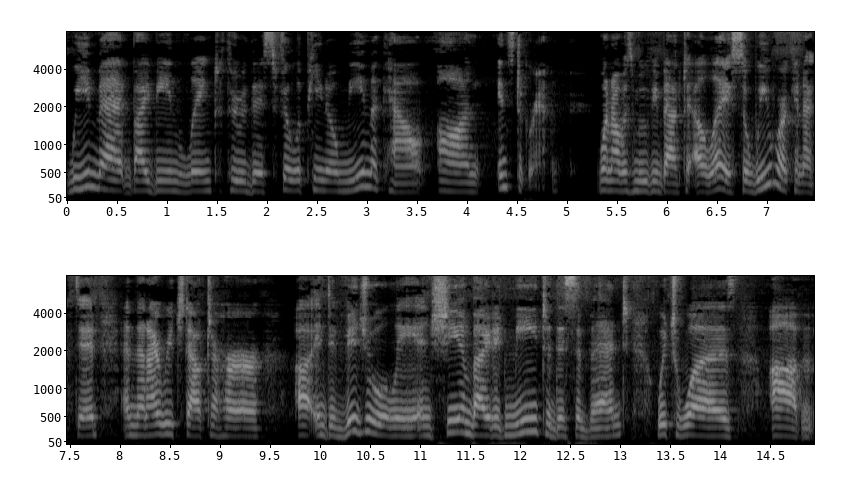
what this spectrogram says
We met by being linked through this Filipino meme account on Instagram when I was moving back to LA. So we were connected, and then I reached out to her uh, individually, and she invited me to this event, which was um,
